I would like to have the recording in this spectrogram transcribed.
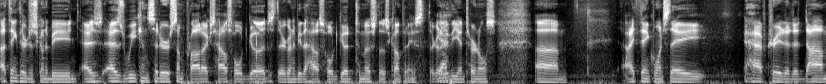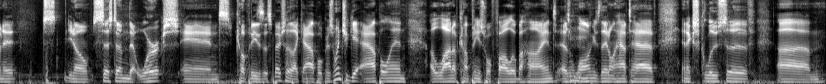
I think they're just going to be as as we consider some products household goods. They're going to be the household good to most of those companies. They're going Yeah. to be the internals. Um, I think once they have created a dominant you know system that works and companies especially like apple because once you get apple in a lot of companies will follow behind as long as they don't have to have an exclusive um,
